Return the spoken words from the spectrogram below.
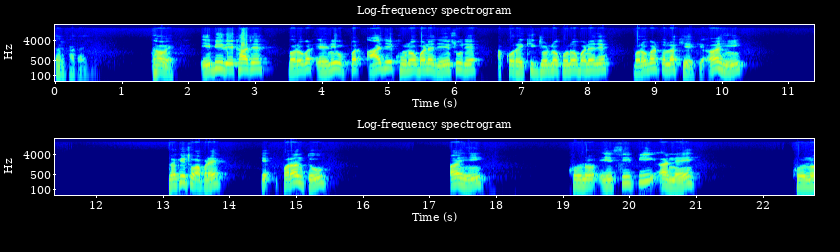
સરખા થાય છે. હવે એ બી રેખા છે. બરોબર? એની ઉપર આ જે ખૂણો બને છે, એ શું છે? આખો રૈખિક જોડનો ખૂણો બને છે. બરોબર? તો લખીએ કે અહીં લખીશું આપણે કે પરંતુ અહીં ખૂણો એસીપી અને ખૂણો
